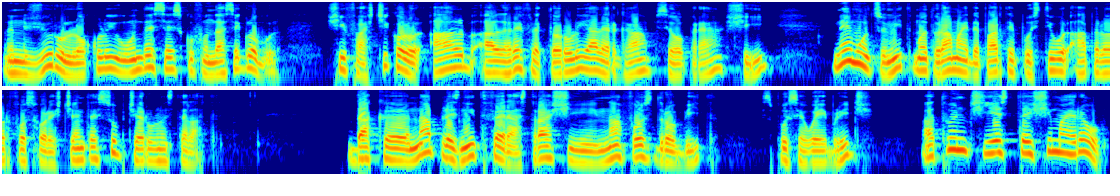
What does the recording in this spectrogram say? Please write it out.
în jurul locului unde se scufundase globul și fascicolul alb al reflectorului alerga, se oprea și, nemulțumit, mătura mai departe pustiul apelor fosforescente sub cerul înstelat. Dacă n-a pleznit fereastra și n-a fost drobit, spuse Weybridge, atunci este și mai rău.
